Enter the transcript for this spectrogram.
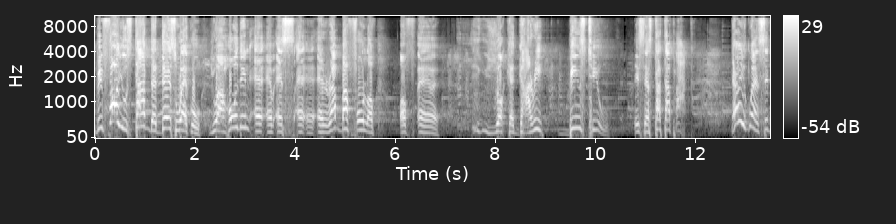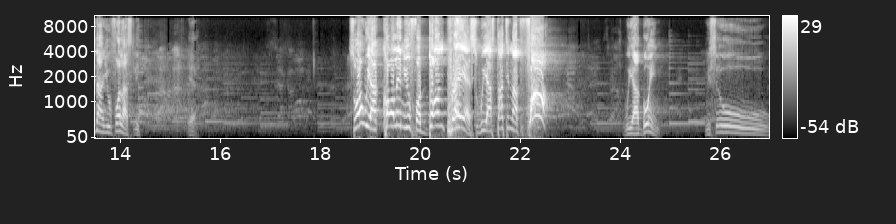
before you start the day's work, oh, you are holding a, a, a, a rubber full of of uh, yokegari bean stew. It's a starter pack. Now you go and sit down, you fall asleep. So when we are calling you for dawn prayers, we are starting at four. We are going. We say, oh.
